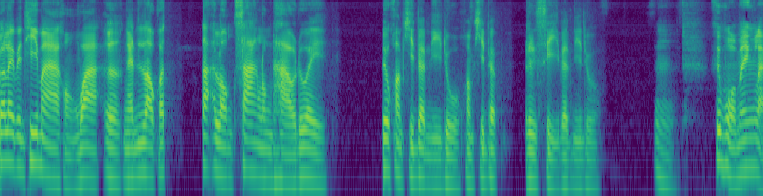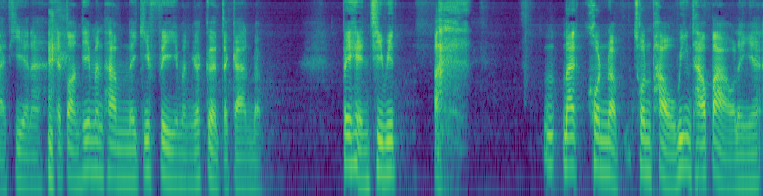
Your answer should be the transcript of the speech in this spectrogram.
ก็เลยเป็นที่มาของว่า เอองั้นเราก็จะลองสร้างรองเท้าด้วย ด้วยความคิดแบบนี้ดู ความคิดแบบฤาษีแบบนี้ดู อืมคือผมว่าแม่งหลายทีนะไอตอนที่มันทำในกิฟรีมันก็เกิดจากการแบบ ไปเห็นชีวิตนักคนแบบชนเผ่าวิ่งเท้าเปล่าอะไรเงี้ย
